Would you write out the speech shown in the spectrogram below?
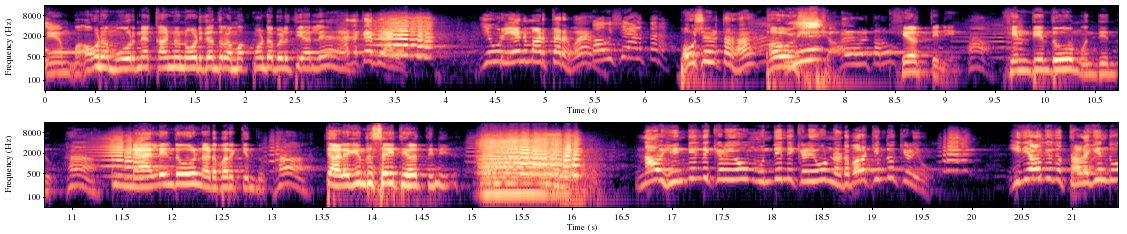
ನಿಮ್ಮ ಅವನ ಮೂರನೇ ಕಣ್ಣು ನೋಡಿದೆ ಅಂದ್ರೆ ಮಕ್ಕೊಂಡ ಬೀಳ್ತೀಯ ಅಲ್ಲೇ? ಅದಕ್ಕೆ ಬ್ಯಾಡ ಇವ್ರು ಏನ್ ಮಾಡ್ತಾರವ ಭವಿಷ್ಯ ಹೇಳ್ತಾರ. ಭವಿಷ್ಯ ಹೇಳ್ತಾರ? ಭವಿಷ್ಯ. ಯಾವ ಹೇಳ್ತಾರೋ? ಹೇಳ್ತೀನಿ. ಹಿಂದಿಂದು ಮುಂದಿಂದು. ಹಾ. ಮ್ಯಾಲಿಂದು ನಡಬರ್ಕಿಂದು. ಹಾ. ತೆಳಗಿಂದು ಸಹಿತ ಹೇಳ್ತೀನಿ. ನಾವು ಹಿಂದಿಂದ ಕೇಳಿವು ಮುಂದಿಂದ ಕೇಳಿವು ನಡಬರ್ಕಿಂದು ಕೇಳಿವು ಇದ್ಯಾವ್ದಿದು ತಳಗಿಂದು?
